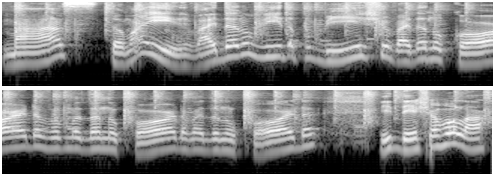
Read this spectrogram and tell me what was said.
Mas tamo aí, vai dando vida pro bicho, vai dando corda, vamos dando corda, vai dando corda e deixa rolar.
